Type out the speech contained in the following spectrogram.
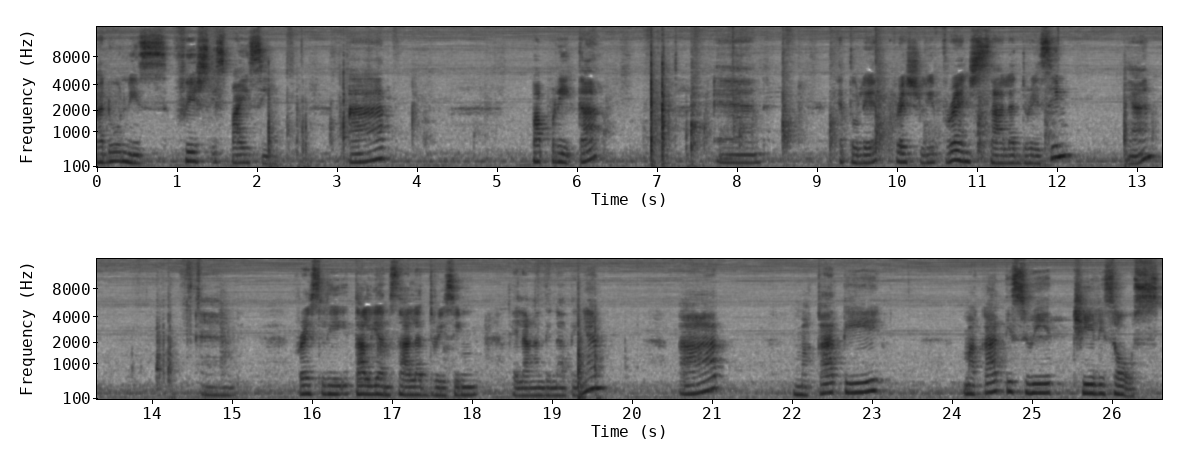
adonis fish spicy. At paprika. And ito ulit freshly French salad dressing. Yan. And freshly Italian salad dressing. Kailangan din natin yan. At Makati Makati sweet chili sauce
